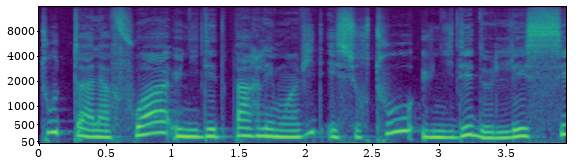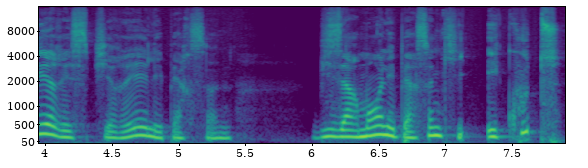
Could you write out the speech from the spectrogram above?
tout à la fois une idée de parler moins vite et surtout une idée de laisser respirer les personnes. Bizarrement, les personnes qui écoutent,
